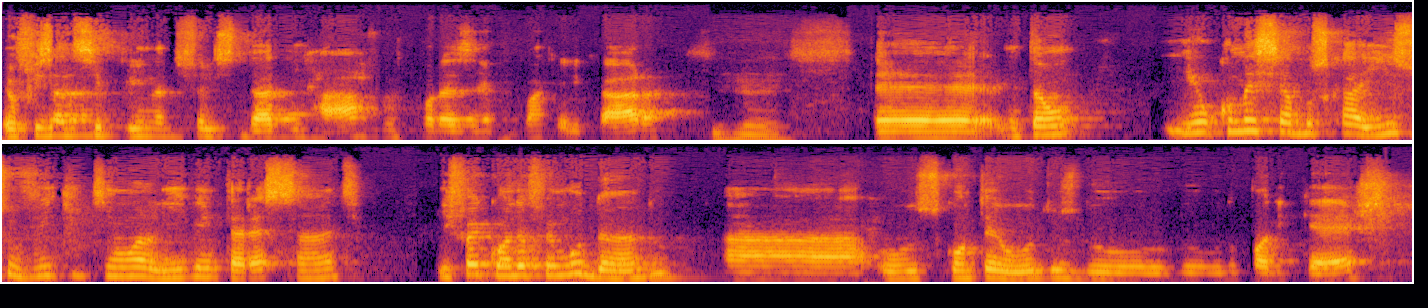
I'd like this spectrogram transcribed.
Eu fiz a disciplina de felicidade de Harvard, por exemplo, com aquele cara. Uhum. É, então, e eu comecei a buscar isso, vi que tinha uma liga interessante e foi quando eu fui mudando ah, os conteúdos do, do, do podcast.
